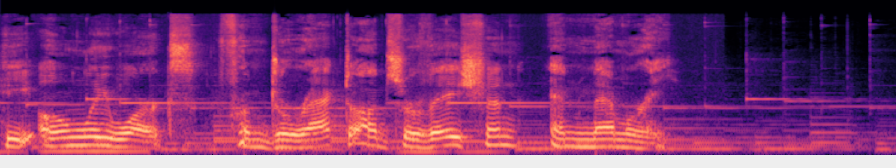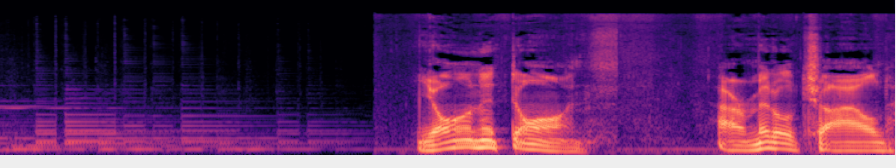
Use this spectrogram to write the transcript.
He only works from direct observation and memory. Yawn at dawn. Our middle child,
